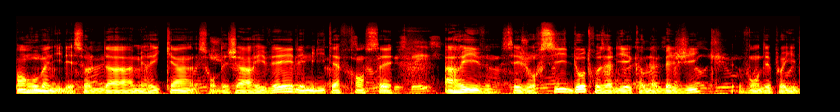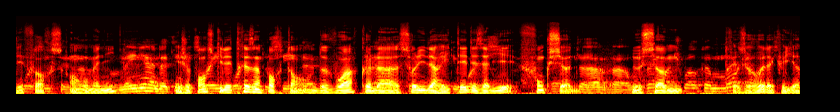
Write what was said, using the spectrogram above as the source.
en Roumanie. Les soldats américains sont déjà arrivés, les militaires français arrivent ces jours-ci, d'autres alliés comme la Belgique vont déployer des forces en Roumanie, et je pense qu'il est très important de voir que la solidarité des alliés fonctionne. Nous sommes très heureux d'accueillir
